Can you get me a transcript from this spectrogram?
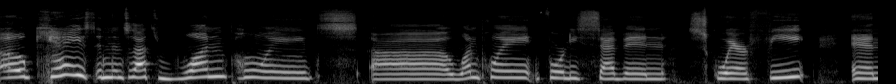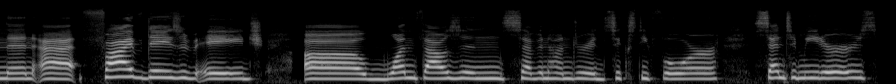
Okay, and then so that's one point, uh, one point forty seven square feet and then at five days of age, uh, 1,764 centimeters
